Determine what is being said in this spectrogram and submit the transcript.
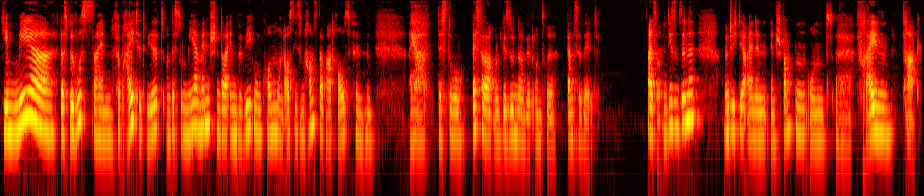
je mehr das Bewusstsein verbreitet wird und desto mehr Menschen da in Bewegung kommen und aus diesem Hamsterrad rausfinden, ja, desto besser und gesünder wird unsere ganze Welt. Also in diesem Sinne wünsche ich dir einen entspannten und äh, freien Tag.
